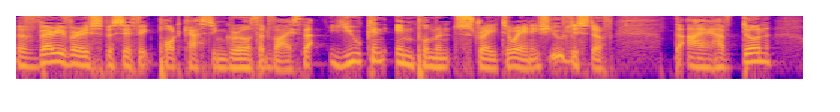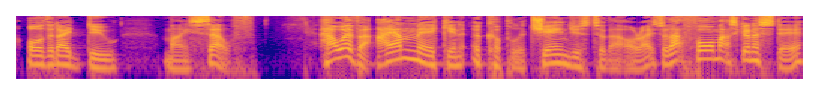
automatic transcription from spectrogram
of very, very specific podcasting growth advice that you can implement straight away. And it's usually stuff that I have done or that I do myself. However, I am making a couple of changes to that. All right. So that format's going to stay.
